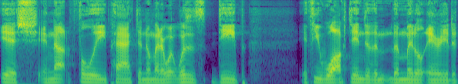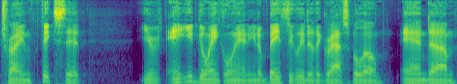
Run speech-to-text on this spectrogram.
ish and not fully packed and no matter what wasn't deep, if you walked into the the middle area to try and fix it, you're you'd go ankle in, you know, basically to the grass below. And um,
